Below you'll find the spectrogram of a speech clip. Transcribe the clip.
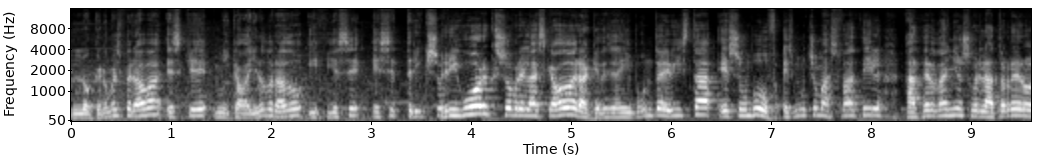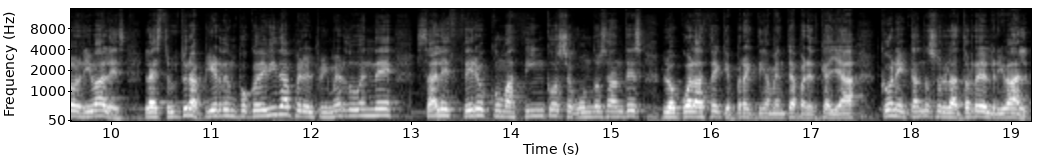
Lo que no me esperaba es que mi caballero dorado hiciese ese trickshot rework sobre la excavadora, que desde mi punto de vista es un buff. Es mucho más fácil hacer daño sobre la torre de los rivales. La estructura pierde un poco de vida, pero el primer duende sale 0,5 segundos antes, lo cual hace que prácticamente aparezca ya conectando sobre la torre del rival.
